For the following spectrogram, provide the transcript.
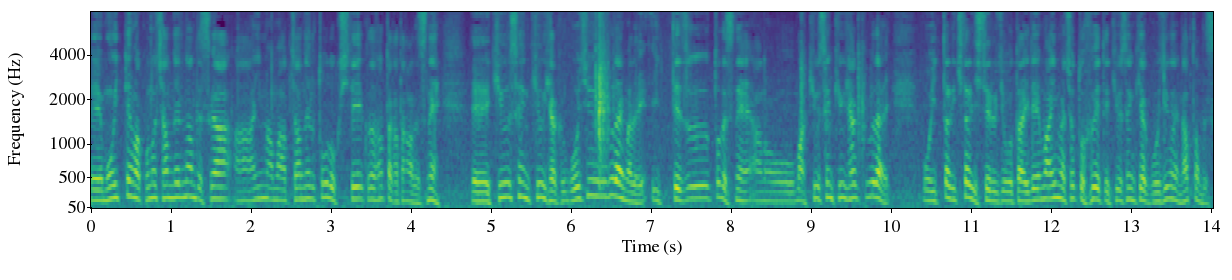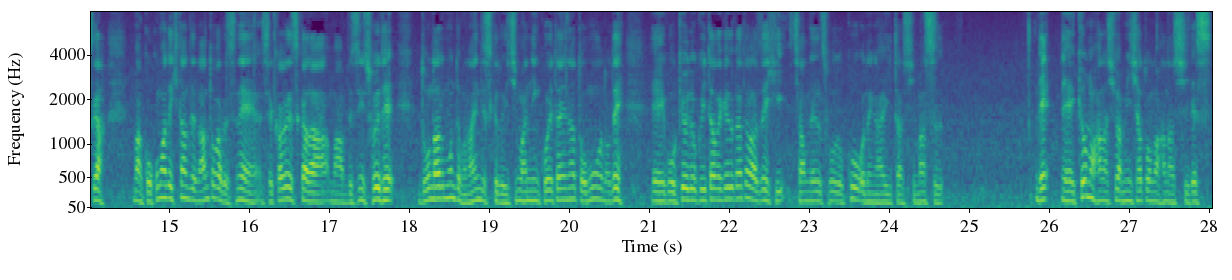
えー、もう1点はこのチャンネルなんですがあ今まあチャンネル登録してくださった方がですね、えー、9950ぐらいまで行ってずっとですねあの、まあ、9900ぐらいを行ったり来たりしている状態で、まあ、今ちょっと増えて9950ぐらいになったんですが、まあ、ここまで来たんでなんとかですねせっかくですから、まあ、別にそれでどうなるもんでもないんですけど1万人超えたいなと思うので、えー、ご協力いただける方はぜひチャンネル登録をお願いいたします。で、えー、今日の話は民社党の話です。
